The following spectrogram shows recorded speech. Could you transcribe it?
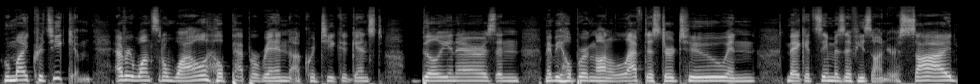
who might critique him. Every once in a while, he'll pepper in a critique against billionaires, and maybe he'll bring on a leftist or two and make it seem as if he's on your side.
